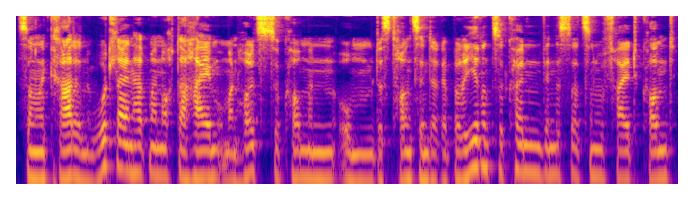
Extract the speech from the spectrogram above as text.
sondern gerade eine Woodline hat man noch daheim, um an Holz zu kommen, um das Town Center reparieren zu können, wenn es da zu einem Fight kommt.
